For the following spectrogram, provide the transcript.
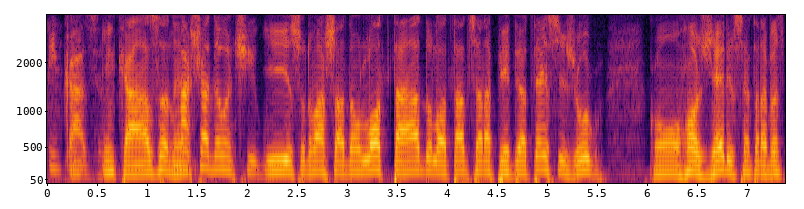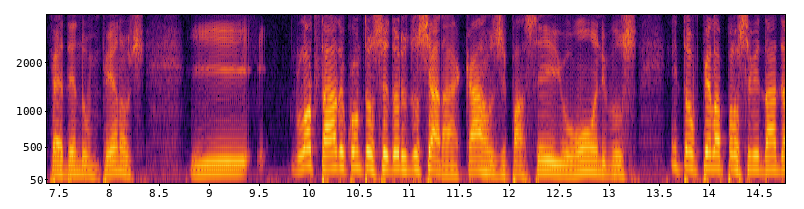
em casa. Em casa, no né? Machadão antigo. Isso, no Machadão lotado, lotado. O Ceará perdeu até esse jogo com o Rogério, centroavante, perdendo um pênalti. E lotado com torcedores do Ceará, carros de passeio, ônibus. Então, pela proximidade,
